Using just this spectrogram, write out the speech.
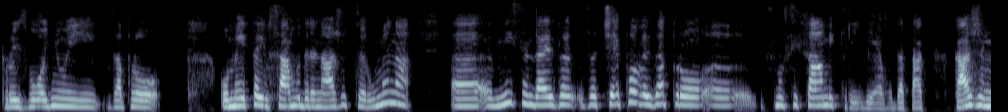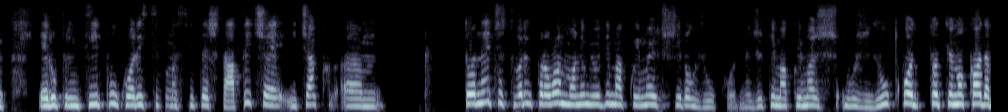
proizvodnju i zapravo ometaju samu drenažu cerumena. E, mislim da je za, za čepove zapravo e, smo si sami krivi, evo da tako kažem, jer u principu koristimo svi te štapiće i čak to neće stvoriti problem onim ljudima koji imaju širok zvukod. Međutim, ako imaš uži zvukod, to ti ono kao da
